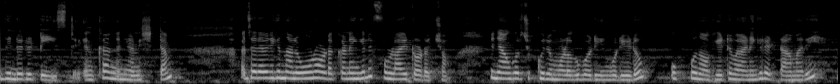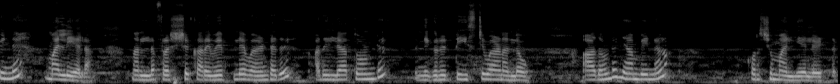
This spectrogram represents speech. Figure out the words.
ഇതിന്റെ ഒരു ടേസ്റ്റ്. എനിക്ക് അങ്ങനെയാണ് ഇഷ്ടം. ചിലവർക്ക് നല്ലോണം ഉടക്കണമെങ്കിൽ ഫുള്ളായിട്ട് ഉടച്ചോ ഞാൻ കുറച്ച് കുരുമുളക് പൊടിയും കൂടി ഇടും. ഉപ്പ് നോക്കിയിട്ട് വേണമെങ്കിൽ ഇട്ടാൽ മതി. പിന്നെ മല്ലിയില. നല്ല ഫ്രഷ് കറിവേപ്പില വേണ്ടത്. അതില്ലാത്തതുകൊണ്ട് എന്തെങ്കിലും ഒരു ടേസ്റ്റ് വേണമല്ലോ. അതുകൊണ്ട് ഞാൻ പിന്നെ കുറച്ച് മല്ലിയില ഇട്ട്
